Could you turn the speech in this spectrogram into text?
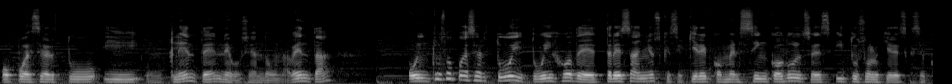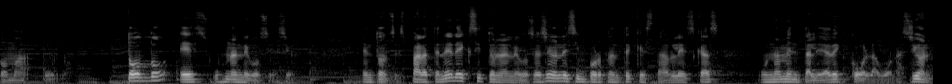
o puede ser tú y un cliente negociando una venta, o incluso puede ser tú y tu hijo de 3 años que se quiere comer 5 dulces y tú solo quieres que se coma uno. Todo es una negociación. Entonces, para tener éxito en la negociación es importante que establezcas una mentalidad de colaboración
